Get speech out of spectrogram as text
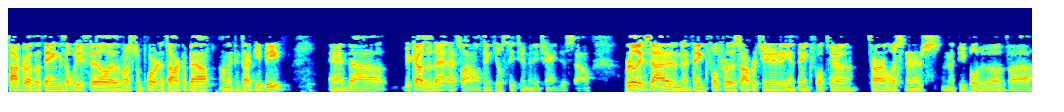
talk about the things that we feel are the most important to talk about on the Kentucky beat. And uh, because of that, that's why I don't think you'll see too many changes. So really excited and, and thankful for this opportunity and thankful to to our listeners and the people who have uh,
